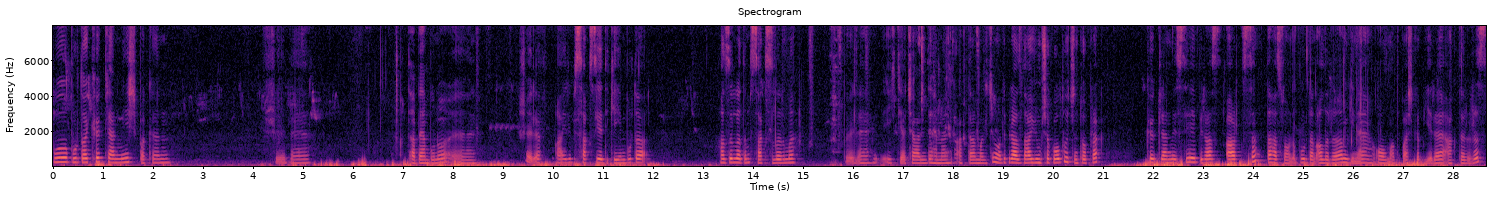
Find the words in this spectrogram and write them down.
Bu burada köklenmiş. Bakın. Şöyle. Hatta ben bunu e, şöyle ayrı bir saksıya dikeyim. Burada hazırladım saksılarımı. Böyle ihtiyaç halinde hemen aktarmak için. Orada biraz daha yumuşak olduğu için toprak köklenmesi biraz artsın. Daha sonra buradan alırım. Yine olmadı başka bir yere aktarırız.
